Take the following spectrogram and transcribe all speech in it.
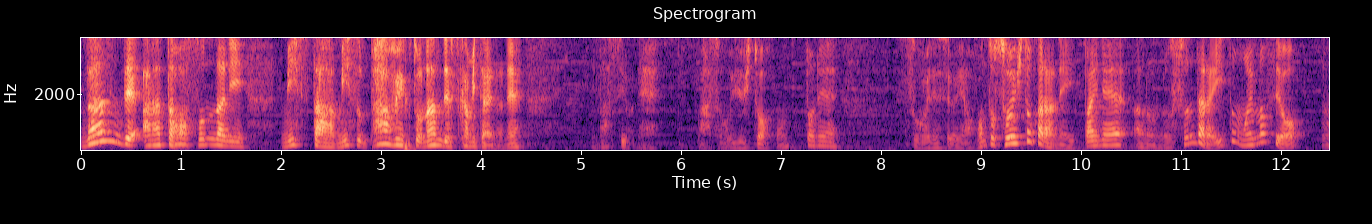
なんであなたはそんなにミスターミスパーフェクトなんですかみたいなね。いますよね。まあそういう人は本当ねすごいですよ。いや本当そういう人からねいっぱいねあの盗んだらいいと思いますよ。うん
